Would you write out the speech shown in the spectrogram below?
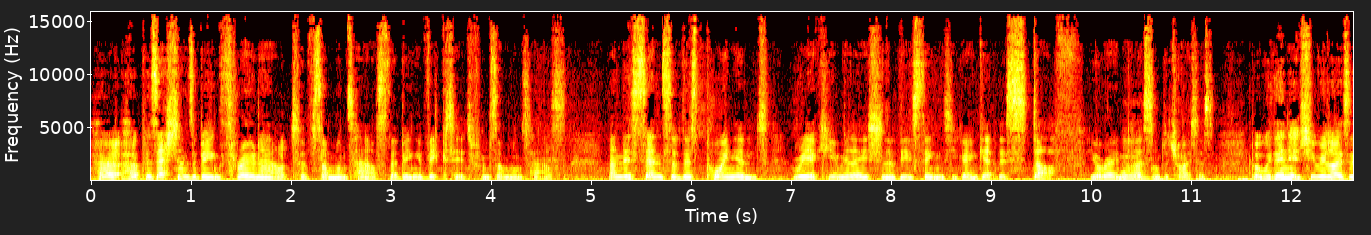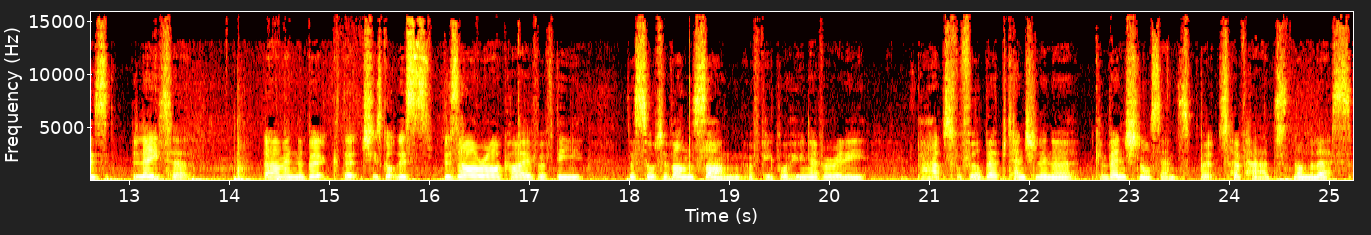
Her, her possessions are being thrown out of someone's house. They're being evicted from someone's house and this sense of this poignant reaccumulation of these things you go and get this stuff your own Mm. personal detritus but within it she realizes later um, in the book that she's got this bizarre archive of the the sort of unsung of people who never really perhaps fulfilled their potential in a conventional sense but have had nonetheless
